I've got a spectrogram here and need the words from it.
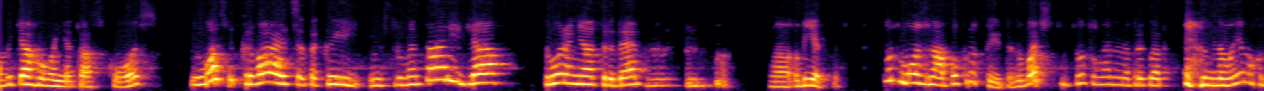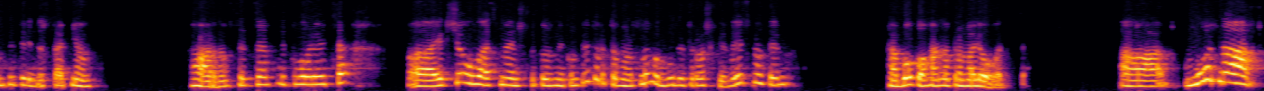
витягування та скос. І у вас відкривається такий інструментарій для створення 3D-об'єктів. Тут можна покрутити. Ну, бачите, тут у мене, наприклад, на моєму комп'ютері достатньо гарно все це відтворюється. Якщо у вас менш потужний комп'ютер, то можливо буде трошки виснути або погано промальовуватися. Можна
